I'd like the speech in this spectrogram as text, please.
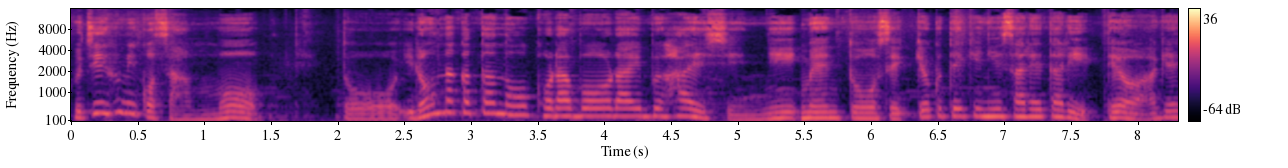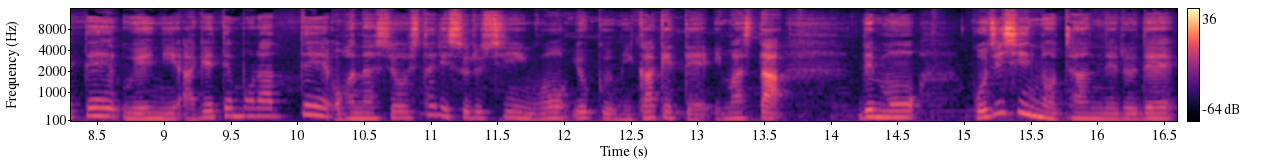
藤井文子さんもといろんな方のコラボライブ配信にコメントを積極的にされたり手を挙げて上に上げてもらってお話をしたりするシーンをよく見かけていました。でもご自身のチャンネルで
